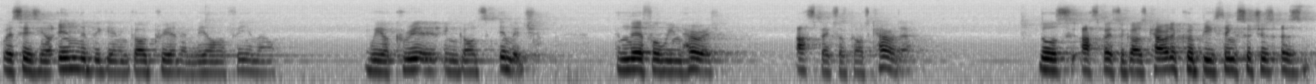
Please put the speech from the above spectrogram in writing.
where it says, you know, in the beginning, God created a male and female. We are created in God's image, and therefore we inherit aspects of God's character. Those aspects of God's character could be things such as, as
